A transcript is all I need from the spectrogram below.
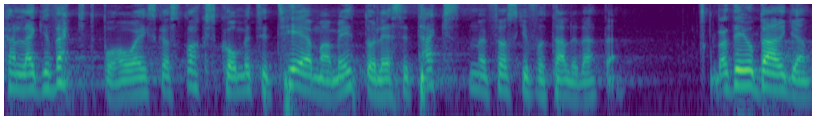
kan legge vekt på? Og Jeg skal straks komme til temaet mitt og lese teksten, men først skal jeg fortelle dette. Dette er jo Bergen.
